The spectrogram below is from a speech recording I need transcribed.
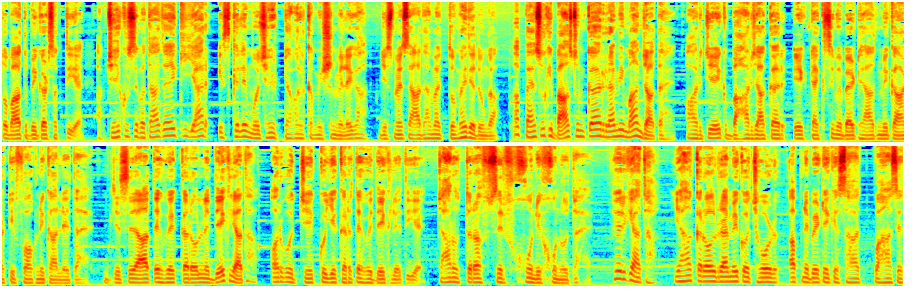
तो बात बिगड़ सकती है। अब जेक उसे बताता है कि यार, इसके लिए मुझे डबल कमीशन मिलेगा, जिसमें से आधा मैं तुम्हें दे दूँगा। अब पैसों की बात सुनकर रैमी मान जाता है और जेक बाहर जाकर एक टैक्सी में बैठे आदमी का आर्टिफॉक निकाल लेता है, जिसे आते हुए करोल ने देख लिया था और वो जेक को ये करते हुए देख लेती है। चारों तरफ़ सिर्फ़ खून ही खून होता है। फिर क्या था? यहाँ करोल रैमी को छोड़ अपने बेटे के साथ वहाँ से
